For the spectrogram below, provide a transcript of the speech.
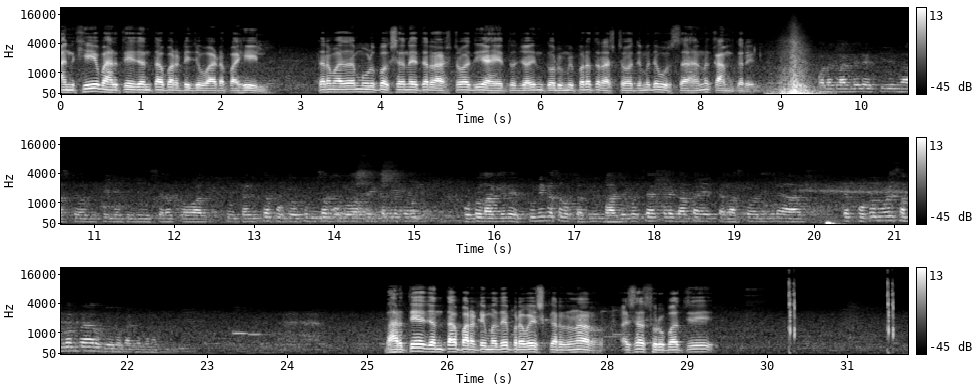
आणखी भारतीय जनता पार्टीची वाट पाहिल. तर माझा मूळ पक्ष नाही तर राष्ट्रवादी आहे. तो जॉईन करून मी परत राष्ट्रवादीमध्ये उत्साहानं काम करेल. फलक लागलेले आहेत की राष्ट्रवादीचे नेते जे शरद पवार तो त्यांचा फोटो तुमचा फोटो असं एकत्र करून फोटो लागलेले आहेत. तुम्ही कसं बघता? तुम्ही भाजपच्याकडे जात आहेत राष्ट्रवादीकडे आहात. त्या फोटोमुळे संभ्रम तयार होतो लोकांच्या मनात. भारतीय जनता पार्टीमध्ये प्रवेश करणार अशा स्वरूपाची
